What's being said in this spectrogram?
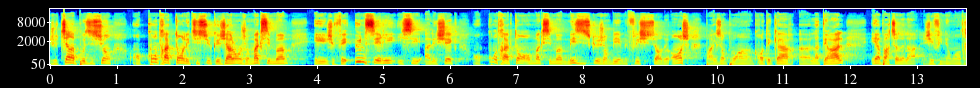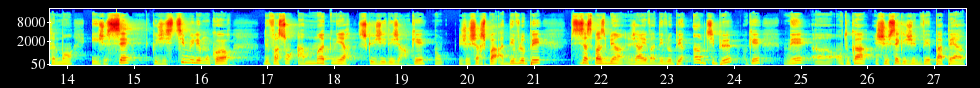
je tiens la position en contractant les tissus que j'allonge au maximum et je fais une série ici à l'échec en contractant au maximum mes ischios jambiers, mes fléchisseurs de hanches, par exemple pour un grand écart euh, latéral. Et à partir de là, j'ai fini mon entraînement et je sais que j'ai stimulé mon corps de façon à maintenir ce que j'ai déjà. Ok? Donc, je cherche pas à développer. Si ça se passe bien, j'arrive à développer un petit peu. Ok? Mais euh, en tout cas, je sais que je ne vais pas perdre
